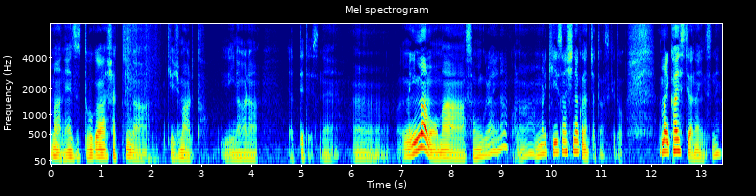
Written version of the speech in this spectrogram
まあね、ずっと僕が借金が90万あると言いながらやっててですね。うん。今もまあ、そんぐらいなのかな。あんまり計算しなくなっちゃったんですけど、あんまり返してはないんですね。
